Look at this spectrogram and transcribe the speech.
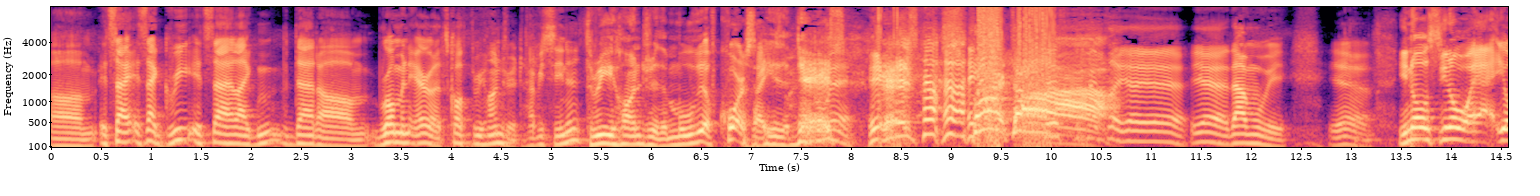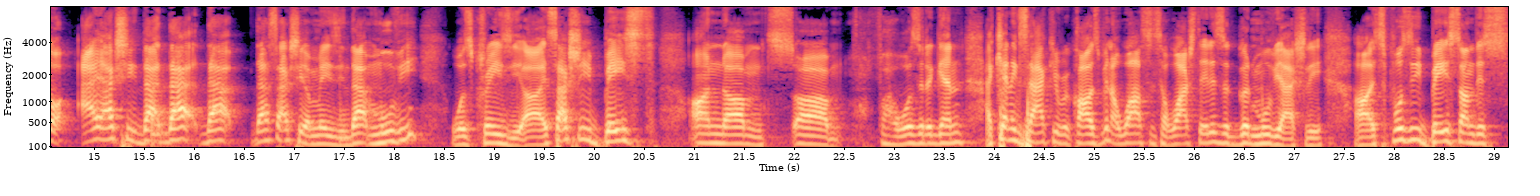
Um, it's that it's that Greek it's that like that um Roman era. It's called 300. Have you seen it? 300, the movie. Of course, I he's this is Sparta. yeah, yeah, yeah, yeah, that movie. Yeah. You know, you know, I- yo, I actually that that that that's actually amazing. That movie was crazy. Uh, it's actually based on um um. What was it again? I can't exactly recall. It's been a while since I watched it. It is a good movie, actually. Uh, it's supposedly based on this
